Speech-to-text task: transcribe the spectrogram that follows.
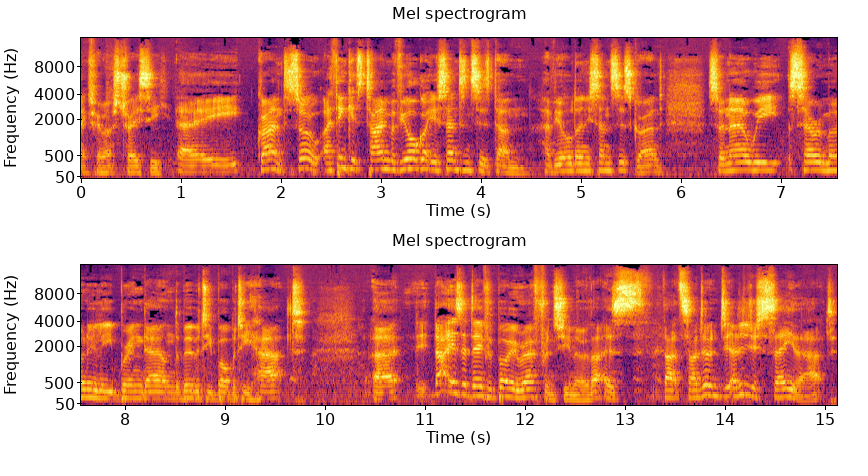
Thanks very much, Tracy. Uh, Grant, so I think it's time. Have you all got your sentences done? Have you all done your sentences, Grant? So now we ceremonially bring down the Bibbity Bobbity hat. Uh, that is a David Bowie reference, you know. That is that's I don't I didn't just say that.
